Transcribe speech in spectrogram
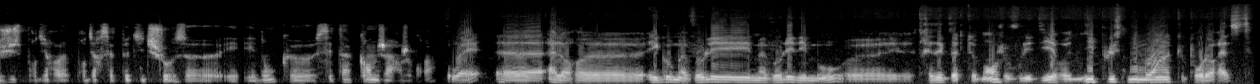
juste pour dire pour dire cette petite chose. euh, et, donc euh, c'est à Kanjar, je crois. Ouais, alors Ego m'a volé, volé les mots, très exactement. Je voulais dire ni plus ni moins que pour le reste.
